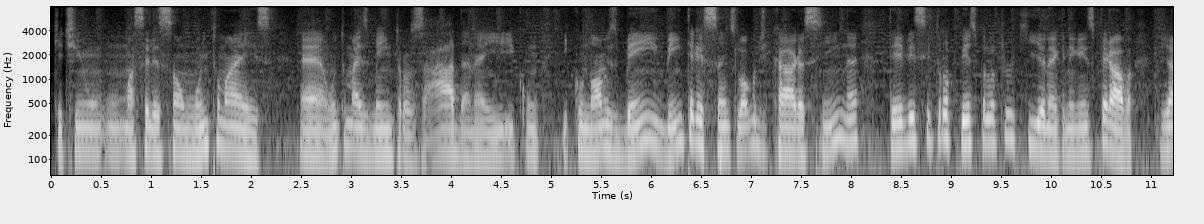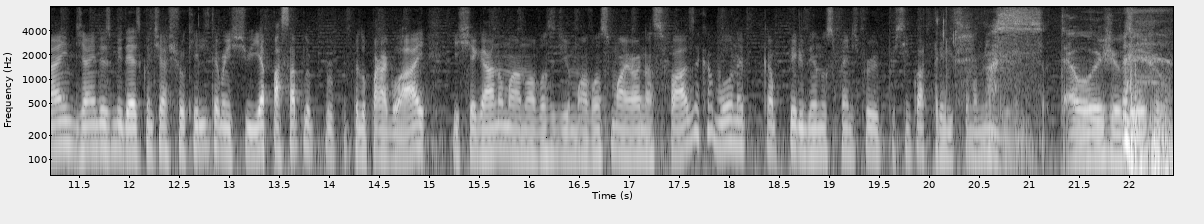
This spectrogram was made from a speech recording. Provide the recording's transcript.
que tinha um- uma seleção muito mais é, muito mais bem entrosada, né? E, e com, e com nomes bem, bem interessantes logo de cara, assim, né? Teve esse tropeço pela Turquia, né? Que ninguém esperava. Já em, já em 2010, quando a gente achou que ele literalmente ia passar pelo, pelo Paraguai e chegar numa, num avanço de um avanço maior nas fases, acabou, né? Perdendo os pênaltis por, por 5x3, se eu não me engano. Nossa, até hoje eu vejo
